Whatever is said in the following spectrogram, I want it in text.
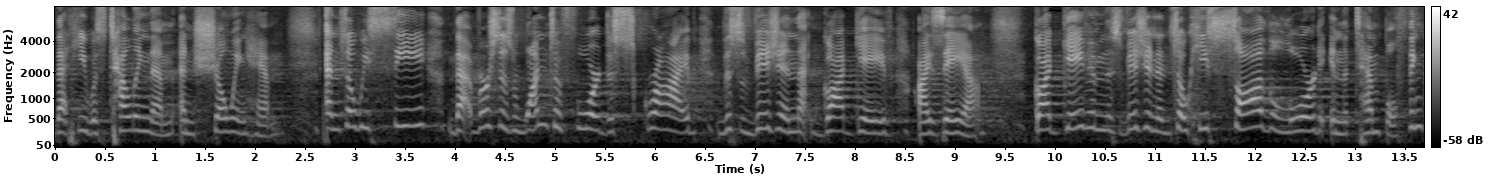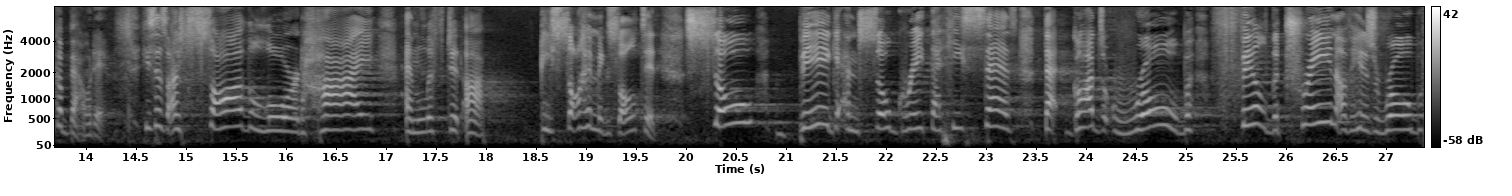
that he was telling them and showing him. And so we see that verses 1 to 4 describe this vision that God gave Isaiah. God gave him this vision, and so he saw the Lord in the temple. Think about it. He says, I saw the Lord high and lifted up he saw him exalted, so big and so great that he says that God's robe filled, the train of his robe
